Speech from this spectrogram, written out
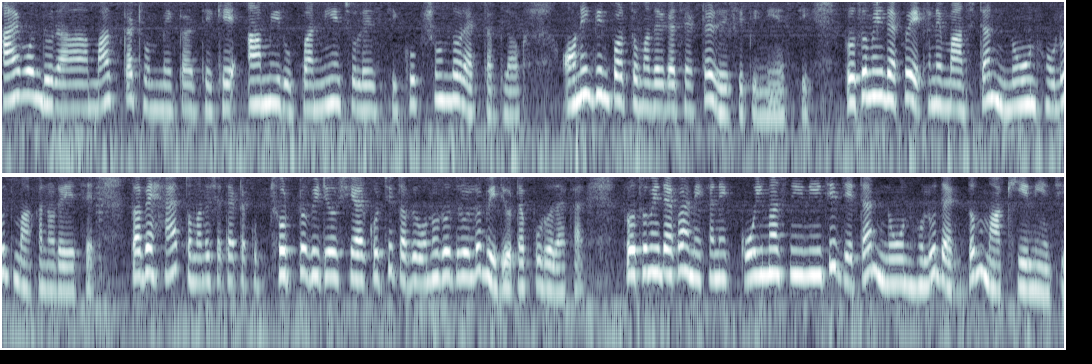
হাই বন্ধুরা, মাস্কাট হোম মেকার থেকে আমি রূপা নিয়ে চলে এসেছি খুব সুন্দর একটা ব্লগ। অনেক দিন পর তোমাদের কাছে একটা রেসিপি নিয়ে এসেছি। প্রথমেই দেখো, এখানে মাছটা নুন, হলুদ মাখানো রয়েছে। তবে হ্যাঁ তোমাদের সাথে একটা খুব ছোট্ট ভিডিও শেয়ার করছি, তবে অনুরোধ রইল ভিডিওটা পুরো দেখার। প্রথমেই দেখো, আমি এখানে কই মাছ নিয়ে নিয়েছি, যেটা নুন, হলুদ একদম মাখিয়ে নিয়েছি।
